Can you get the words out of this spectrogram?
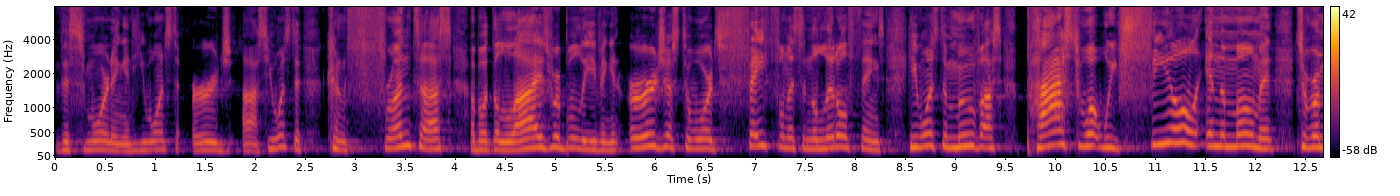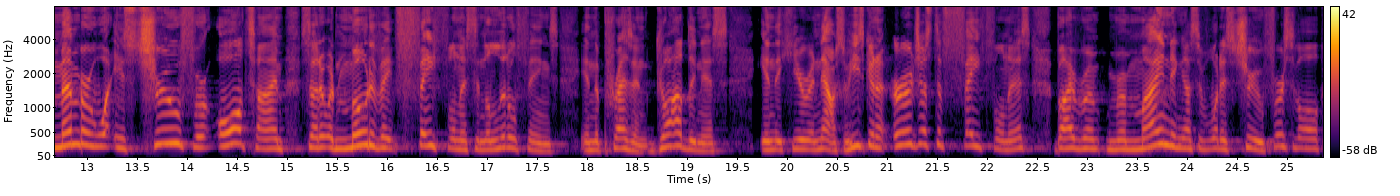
this morning, and he wants to urge us. He wants to confront us about the lies we're believing and urge us towards faithfulness in the little things. He wants to move us past what we feel in the moment to remember what is true for all time so that it would motivate faithfulness in the little things in the present, godliness in the here and now. So he's going to urge us to faithfulness by re- reminding us of what is true. First of all,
